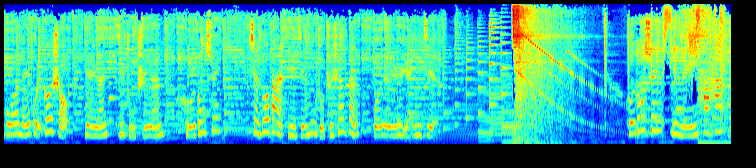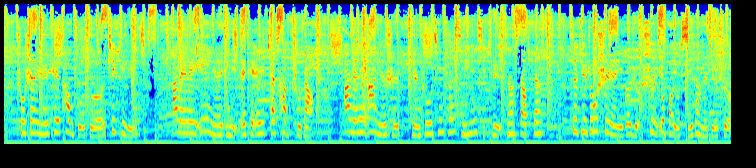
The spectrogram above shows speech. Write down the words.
国雷鬼歌手、演员及主持人何东勋。现多半以节目主持身份活跃于演艺界。何东勋艺名哈哈，出生于 hip hop 组合 Jiggly。二零零一年以 A.K.A. Check Up 出道。二零零二年时演出青春情景喜剧《Non Stop 三》，在剧中饰演一个惹事又抱有喜感的角色，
